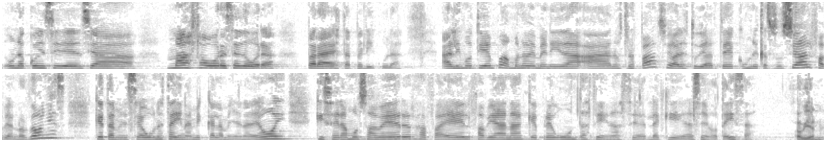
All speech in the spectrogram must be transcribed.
una coincidencia más favorecedora para esta película. Al mismo tiempo, damos la bienvenida a nuestro espacio al estudiante de comunicación social, Fabián Ordóñez, que también se une a esta dinámica la mañana de hoy. Quisiéramos saber, Rafael, Fabiana, qué preguntas tienen a hacerle aquí al señor Teiza. Fabiana.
